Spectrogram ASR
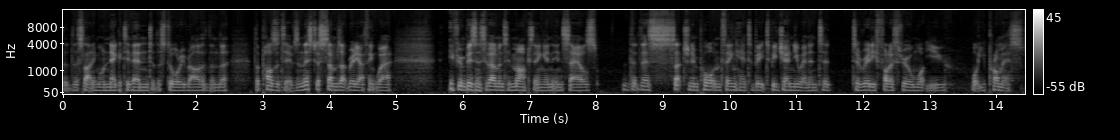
the, the slightly more negative end to the story rather than the the positives. And this just sums up really, I think, where if you're in business development, in marketing, in, in sales, that there's such an important thing here to be to be genuine and to, to really follow through on what you what you promise.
